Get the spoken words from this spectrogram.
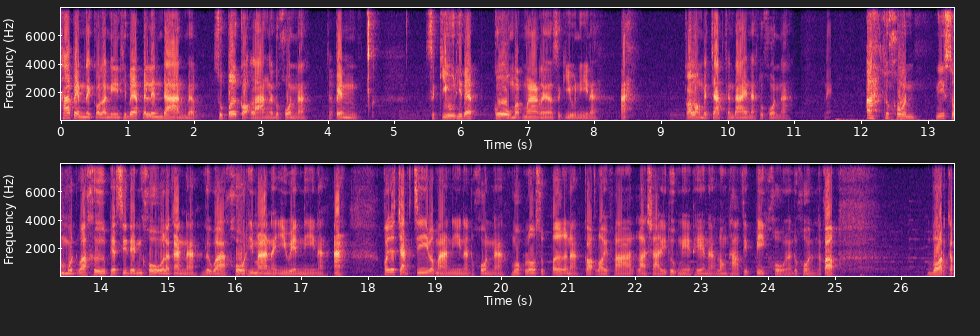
ถ้าเป็นในกรณีที่แบบไปเล่นด้านแบบซูเปอร์เกาะล้างนะทุกคนนะ จะเป็นสกิลที่แบบโกงมากๆเลยนะสกิลนี้นะอะก็ลองไปจัดกันได้นะทุกคนนะ อะทุกคนนี่สมมุติว่าคือ President c o แล้วกันนะ หรือว่าโคที่มาในอีเวนต์นี้นะอะก็จะจัดจี้ประมาณนี้นะทุกคนนะ หมวกโลซูเปอร์นะเกาะลอยฟ้า ราชาที่ถูกเนเธอร์นะรองเท้าติดปีกโคนะทุกคนแล้วก็บอร์ดกับ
